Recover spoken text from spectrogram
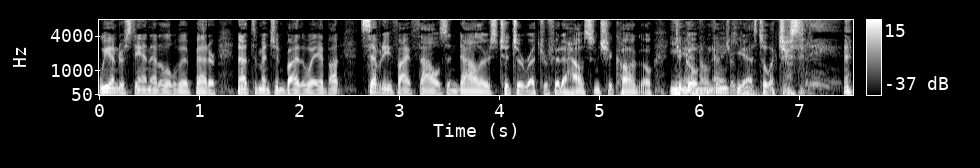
we understand that a little bit better. Not to mention, by the way, about $75,000 to, to retrofit a house in Chicago to Yeah, go no, from natural you. gas to electricity.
